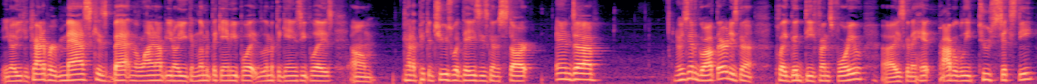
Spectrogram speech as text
You know, you can kind of mask his bat in the lineup. You know, you can limit the game he play, limit the games he plays. Um, kind of pick and choose what days he's going to start, and uh, you know he's going to go out there and he's going to play good defense for you. Uh, he's going to hit probably 260.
